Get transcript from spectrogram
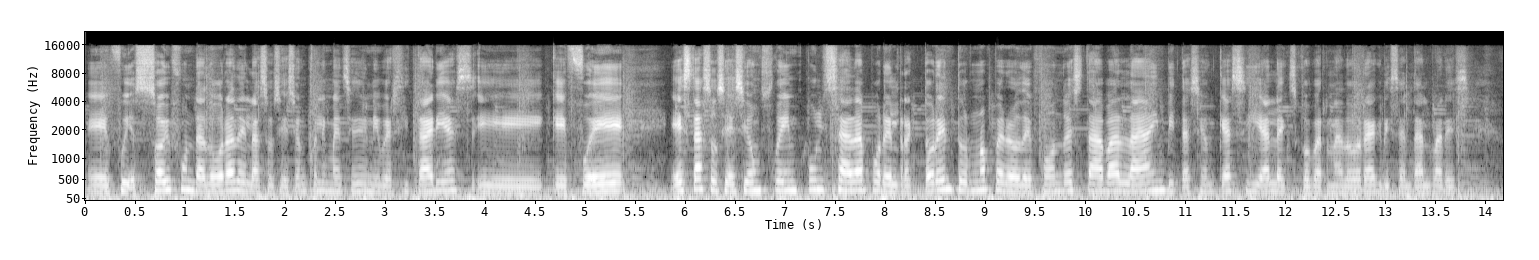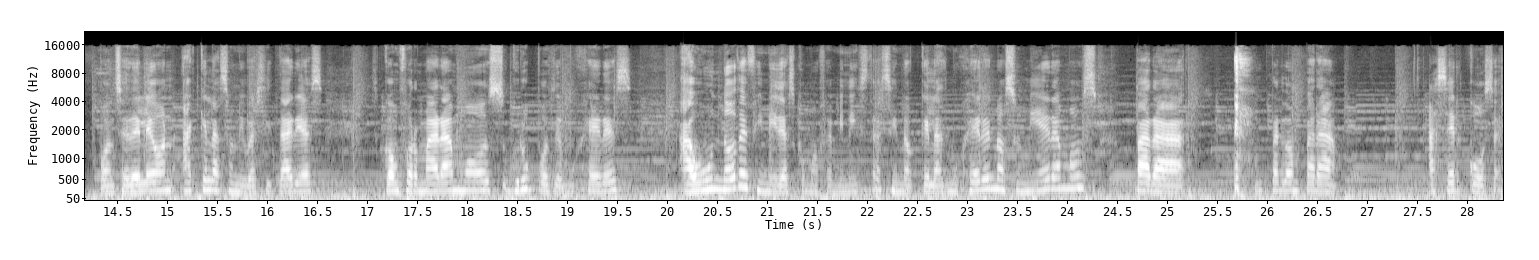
eh, fui, soy fundadora de la Asociación Colimense de Universitarias, eh, que fue esta asociación fue impulsada por el rector en turno, pero de fondo estaba la invitación que hacía la exgobernadora Griselda Álvarez Ponce de León a que las universitarias conformáramos grupos de mujeres aún no definidas como feministas, sino que las mujeres nos uniéramos para, perdón, para hacer cosas.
